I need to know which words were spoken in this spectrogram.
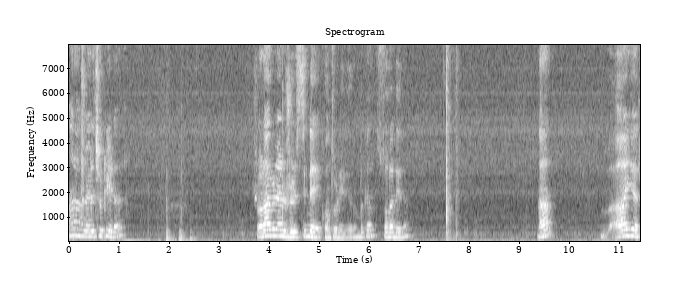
Aa böyle çok iyiler. Şu an harbiden joystickle kontrol ediyorum. Bakın sola dedim. Lan. Hayır.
